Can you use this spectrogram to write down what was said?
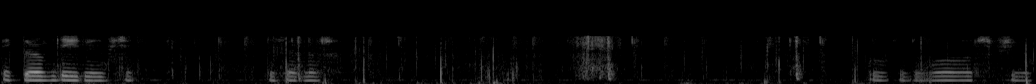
Pek de önemli değil benim için. Desenler. Burada da var. Hiçbir şey yok.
